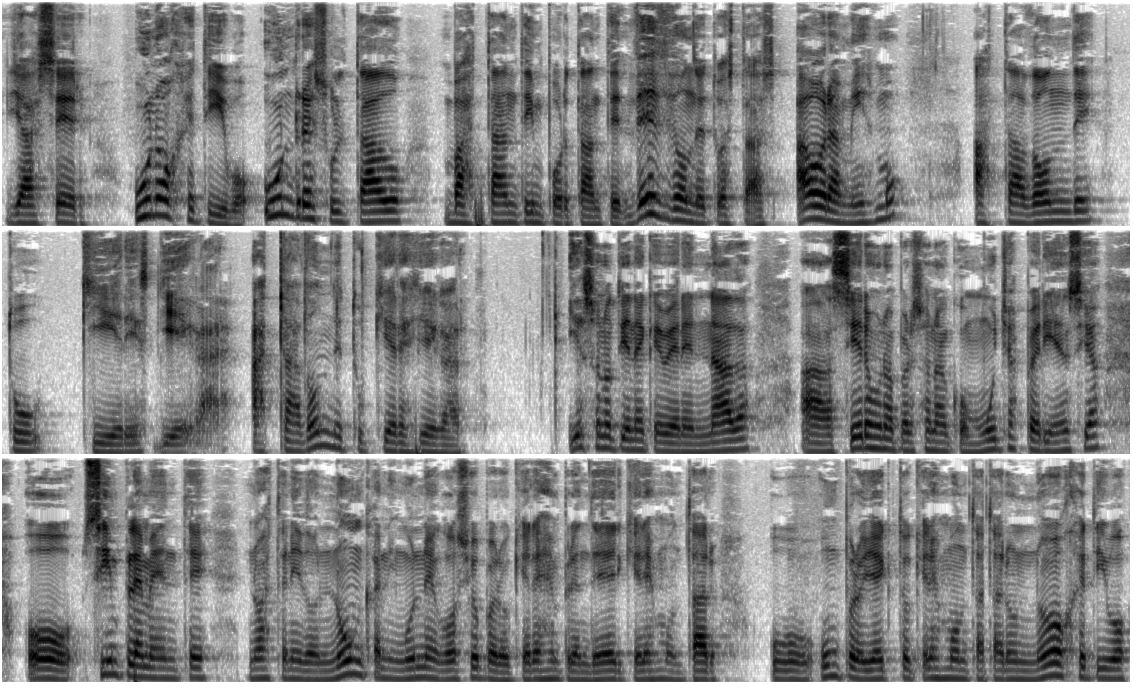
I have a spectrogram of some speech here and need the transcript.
y hacer un objetivo, un resultado bastante importante desde donde tú estás ahora mismo hasta donde tú quieres llegar, hasta donde tú quieres llegar. Y eso no tiene que ver en nada a si eres una persona con mucha experiencia o simplemente no has tenido nunca ningún negocio, pero quieres emprender, quieres montar un proyecto, quieres montar un nuevo objetivo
